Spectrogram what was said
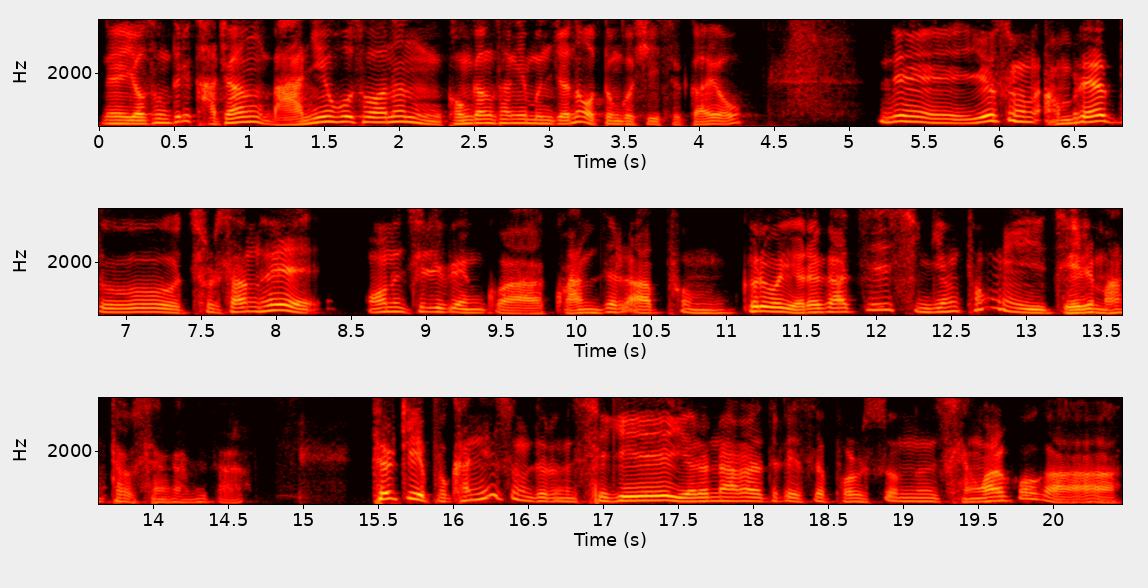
네, 여성들이 가장 많이 호소하는 건강상의 문제는 어떤 것이 있을까요? 네, 여성은 아무래도 출산 후에 오는 질병과 관절 아픔 그리고 여러 가지 신경통이 제일 많다고 생각합니다. 특히 북한 여성들은 세계 여러 나라들에서 볼 수 없는 생활고가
